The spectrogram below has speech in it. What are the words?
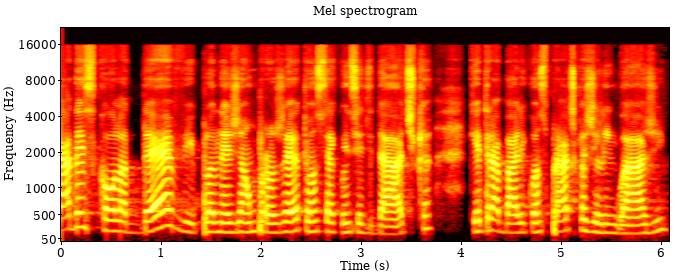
Cada escola deve planejar um projeto uma sequência didática que trabalhe com as práticas de linguagem,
